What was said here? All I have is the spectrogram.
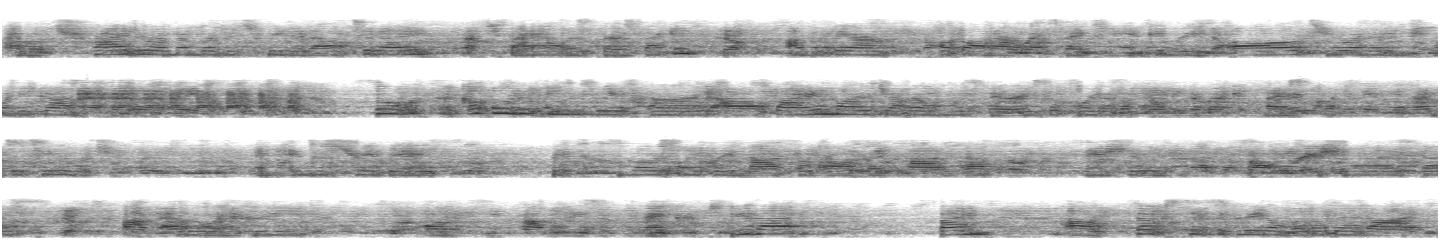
I will try to remember to tweet it out today if I have a spare second. Yep. Um, but they are up on our website, so you can read all 220 comments. so a couple of the themes we've heard, uh, by and large, everyone was very supportive of having a recognized coordinating entity, which is an industry-based, most likely not-for-profit, non-profit organization who can help us operationalize this. Yep. Um, everyone agreed. ONC probably isn't the right group to do that. Fine. Um, folks disagreed a little bit on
